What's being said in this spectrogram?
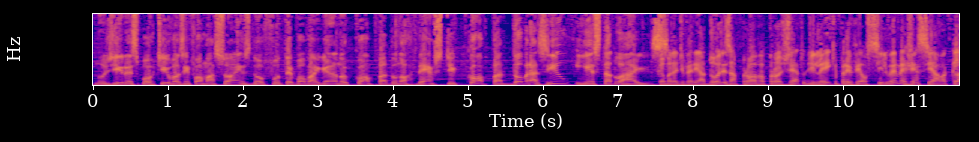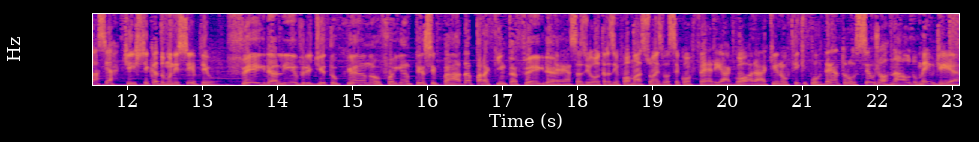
No giro esportivo, as informações do futebol baiano, Copa do Nordeste, Copa do Brasil e estaduais. Câmara de Vereadores aprova projeto de lei que prevê auxílio emergencial à classe artística do município. Feira Livre de Tucano foi antecipada para quinta-feira. Essas e outras informações você confere agora aqui no Fique por Dentro, o seu jornal do meio-dia.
